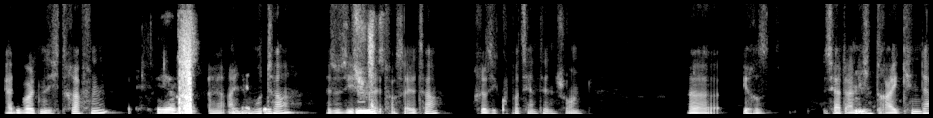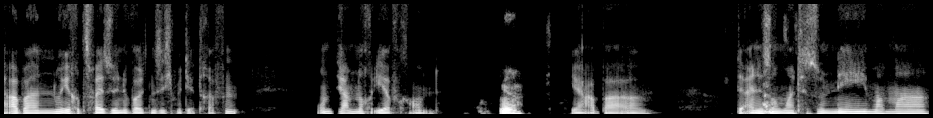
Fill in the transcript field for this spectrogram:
Ja, die wollten sich treffen. Ja. Äh, eine Mutter, also sie ist Mhm. schon etwas älter, Risikopatientin schon. Äh, ihre, sie hat eigentlich Mhm. drei Kinder, aber nur ihre zwei Söhne wollten sich mit ihr treffen. Und die haben noch Ehefrauen. Ja. Ja, aber äh, der eine Sohn meinte so, nee, Mama,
